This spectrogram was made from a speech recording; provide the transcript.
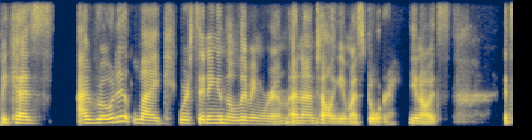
because i wrote it like we're sitting in the living room and i'm telling you my story. You know it's it's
